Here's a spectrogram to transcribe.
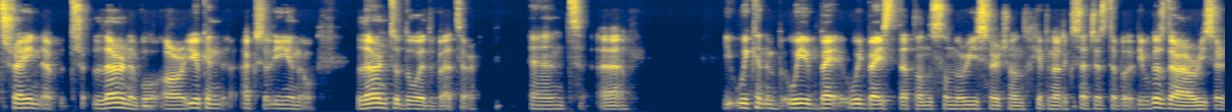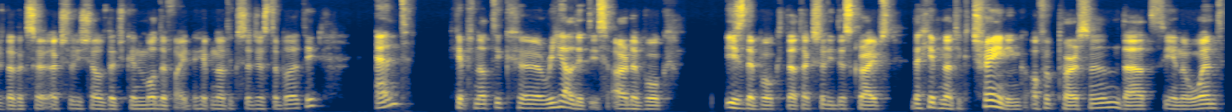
train uh, learnable or you can actually you know learn to do it better. And uh, we can we ba- we based that on some research on hypnotic suggestibility because there are research that actually shows that you can modify the hypnotic suggestibility. And hypnotic uh, realities are the book is the book that actually describes the hypnotic training of a person that you know went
